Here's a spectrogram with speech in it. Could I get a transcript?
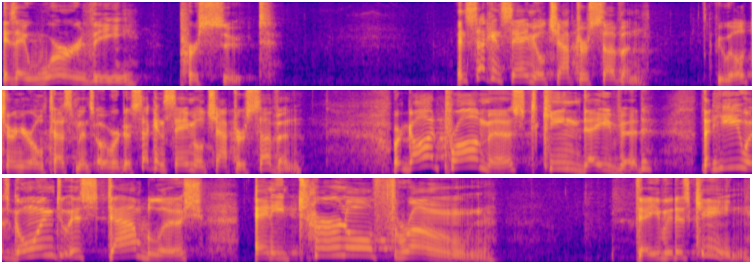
is a worthy pursuit. In 2 Samuel chapter 7, if you will, turn your Old Testaments over to 2 Samuel chapter 7, where God promised King David that he was going to establish an eternal throne. David is king.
